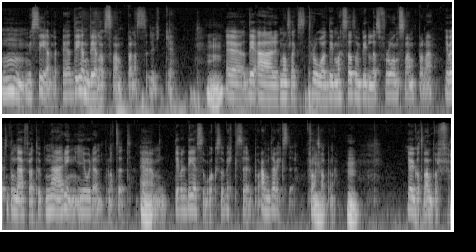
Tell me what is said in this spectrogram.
mm, mycel. Eh, Det är en del av svamparnas rike. Mm. Eh, Det är någon slags trådig massa som bildas från svamparna. Jag vet inte om det är för att ta upp näring i jorden på något sätt. Mm. Eh, Det är väl det som också växer på andra växter från Mm. svamparna. Mm. Jag har ju gått Waldorf.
